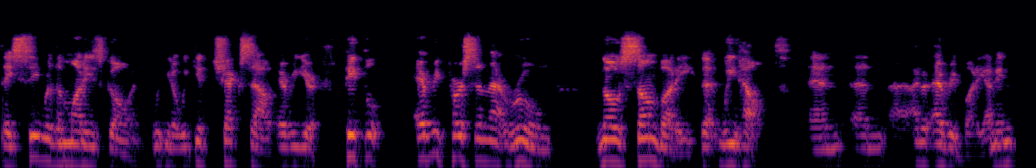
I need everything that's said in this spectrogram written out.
they see where the money's going. We, you know, we give checks out every year. People, every person in that room knows somebody that we helped, and and uh, everybody. I mean,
